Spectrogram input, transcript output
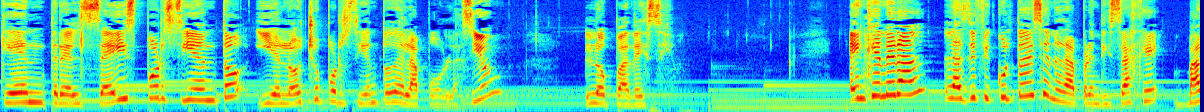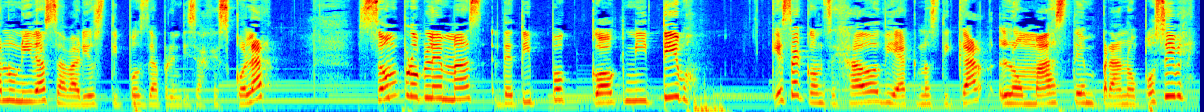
que entre el 6% y el 8% de la población lo padece. En general, las dificultades en el aprendizaje van unidas a varios tipos de aprendizaje escolar. Son problemas de tipo cognitivo, que es aconsejado diagnosticar lo más temprano posible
